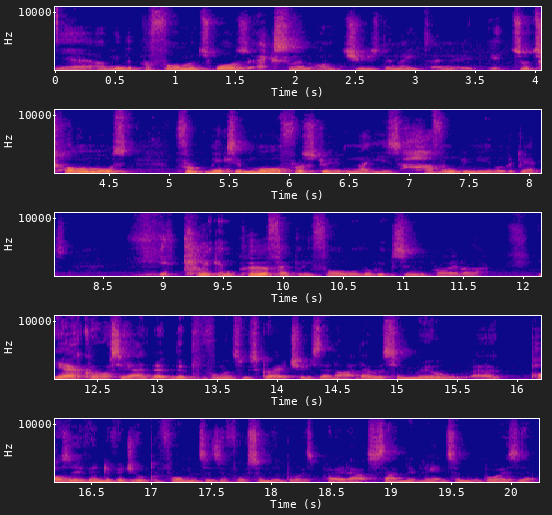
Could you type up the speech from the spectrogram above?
Yeah, I mean the performance was excellent on Tuesday night, and it, it's, it's almost makes it more frustrating that you haven't been able to get it clicking perfectly for the weeks in the prior to that. Yeah, of course. Yeah, the, the performance was great Tuesday night. There were some real uh, positive individual performances. For some of the boys played outstandingly, and some of the boys that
